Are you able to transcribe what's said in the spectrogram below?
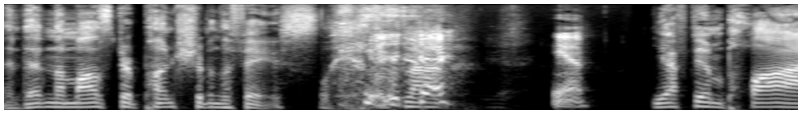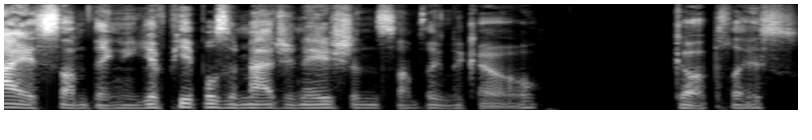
and then the monster punched him in the face. Like, it's not. yeah. You have to imply something and give people's imagination something to go go a place.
